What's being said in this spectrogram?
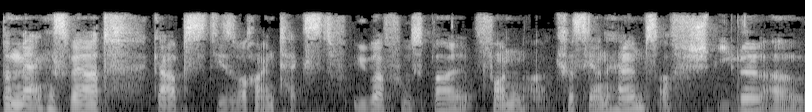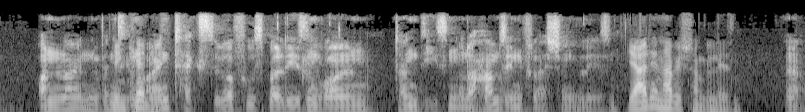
Bemerkenswert gab es diese Woche einen Text über Fußball von Christian Helms auf Spiegel äh, Online. Wenn Den Sie nur ich. einen Text über Fußball lesen wollen, dann diesen. Oder haben Sie ihn vielleicht schon gelesen? Ja, den habe ich schon gelesen. Ja,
